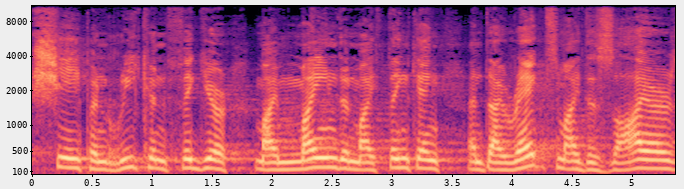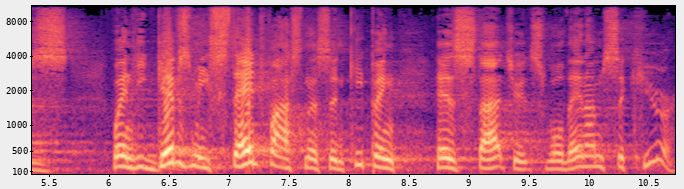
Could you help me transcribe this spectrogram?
shape and reconfigure my mind and my thinking and directs my desires, when He gives me steadfastness in keeping His statutes, well, then I'm secure.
